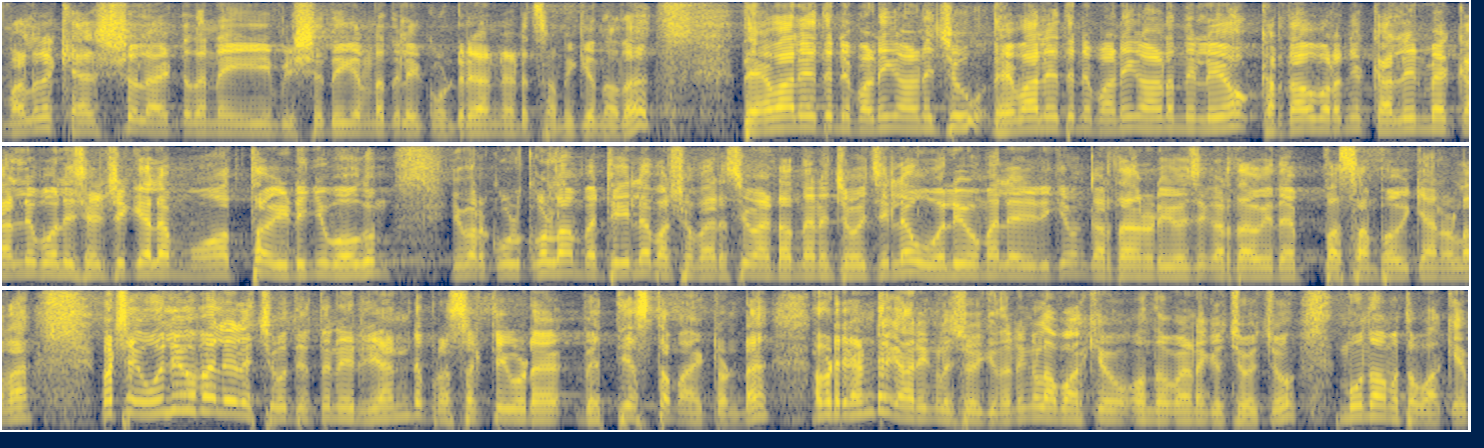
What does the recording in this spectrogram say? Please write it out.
വളരെ കാഷ്വലായിട്ട് തന്നെ ഈ വിശദീകരണത്തിലേക്ക് കൊണ്ടുവരാനായിട്ട് ശ്രമിക്കുന്നത്. ദേവാലയത്തിന്റെ പണി കാണിച്ചു. ദേവാലയത്തിന്റെ പണി കാണുന്നില്ലയോ? കർത്താവ് പറഞ്ഞു കല്ലിന്മേ കല്ല് പോലെ ശേഷിക്കാല മൊത്തം ഇടിഞ്ഞു പോകും. ഇവർക്ക് ഉൾക്കൊള്ളാൻ പറ്റിയില്ല പക്ഷെ പരസ്യമായിട്ടൊന്നും ചോദിച്ചില്ല. ഒലിവുമല ഇരിക്കും. കർത്താവിനോട് ചോദിച്ചു കർത്താവ് ഇത് എപ്പോൾ സംഭവിക്കാനുള്ളതാണ് പക്ഷേ ഒലിവുമലയിലെ ചോദ്യത്തിന് രണ്ട് പ്രസക്തിയുടെ വ്യത്യസ്തമായിട്ടുണ്ട്. അവിടെ രണ്ട് കാര്യങ്ങൾ ചോദിക്കുന്നു. നിങ്ങൾ വാക്യം ഒന്ന് വേണമെങ്കിൽ ചോദിച്ചു. മൂന്നാമത്തെ വാക്യം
